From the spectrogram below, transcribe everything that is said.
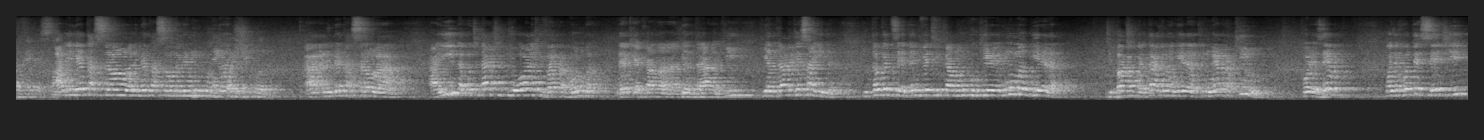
fazer pressão. A alimentação, a alimentação também é muito Tem importante. de tudo. A alimentação, a, a ida, a quantidade de óleo que vai para a bomba, né, que acaba de entrada aqui, que entrada e que saída. Então, quer dizer, tem que verificar muito, porque uma mangueira de baixa qualidade, uma mangueira que não é para aquilo, por exemplo, pode acontecer de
